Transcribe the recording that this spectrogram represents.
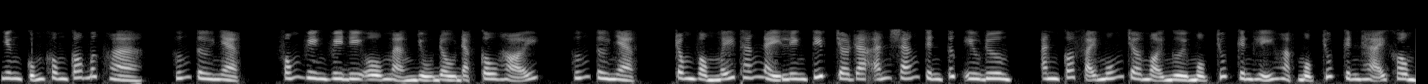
nhưng cũng không có bất hòa, hướng tư nhạc, phóng viên video mạng dụ đầu đặt câu hỏi, hướng tư nhạc, trong vòng mấy tháng này liên tiếp cho ra ánh sáng tin tức yêu đương, anh có phải muốn cho mọi người một chút kinh hỉ hoặc một chút kinh hãi không,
